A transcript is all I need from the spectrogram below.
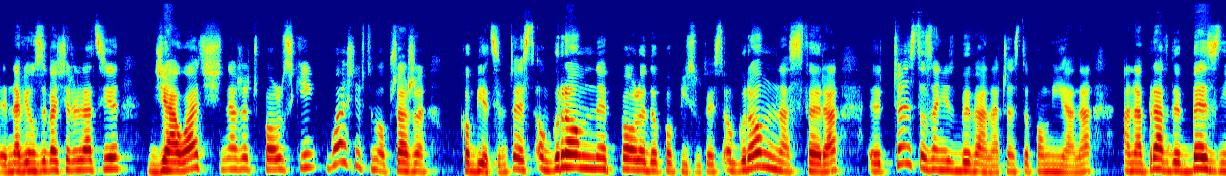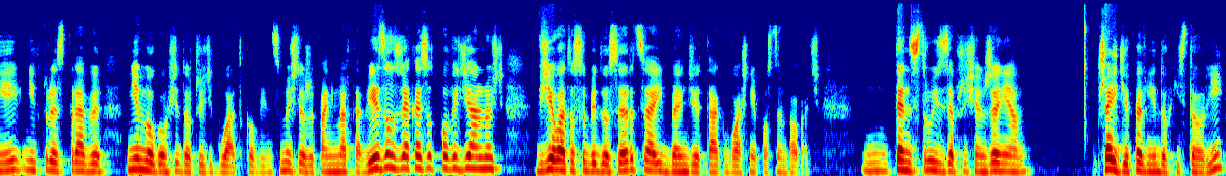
y, nawiązywać relacje, działać na rzecz Polski właśnie w tym obszarze kobiecym. To jest ogromne pole do popisu, to jest ogromna sfera, y, często zaniedbywana, często pomijana, a naprawdę bez niej niektóre sprawy nie mogą się toczyć gładko. Więc myślę, że pani Marta, wiedząc, jaka jest odpowiedzialność, wzięła to sobie do serca i będzie tak właśnie postępować. Mm, Ten strój z zaprzysiężenia przejdzie pewnie do historii,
